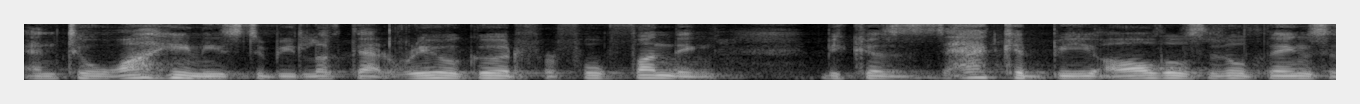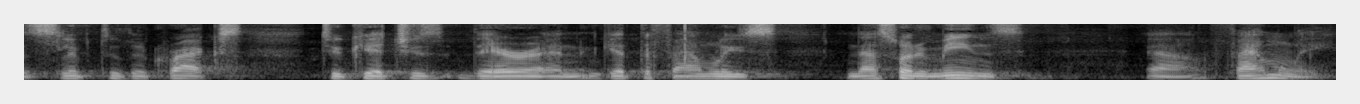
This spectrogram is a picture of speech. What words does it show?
And Tuahi needs to be looked at real good for full funding because that could be all those little things that slip through the cracks to get you there and get the families. And that's what it means uh, family.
